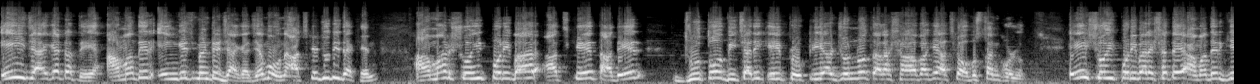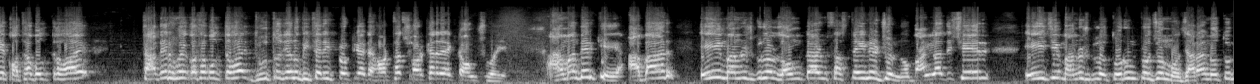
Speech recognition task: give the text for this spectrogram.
এই জায়গাটাতে আমাদের এঙ্গেজমেন্টের জায়গা যেমন আজকে যদি দেখেন আমার শহীদ পরিবার আজকে তাদের দ্রুত বিচারিক এই প্রক্রিয়ার জন্য তারা শাহবাগে আজকে অবস্থান করল। এই শহীদ পরিবারের সাথে আমাদের গিয়ে কথা বলতে হয়, তাদের হয়ে কথা বলতে হয়, দ্রুত যেন বিচারিক প্রক্রিয়াটা অর্থাৎ সরকারের একটা অংশ হয়ে। আমাদেরকে আবার এই মানুষগুলো লং টার্ম সাস্টেইনের জন্য, বাংলাদেশের এই যে মানুষগুলো, তরুণ প্রজন্ম, যারা নতুন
